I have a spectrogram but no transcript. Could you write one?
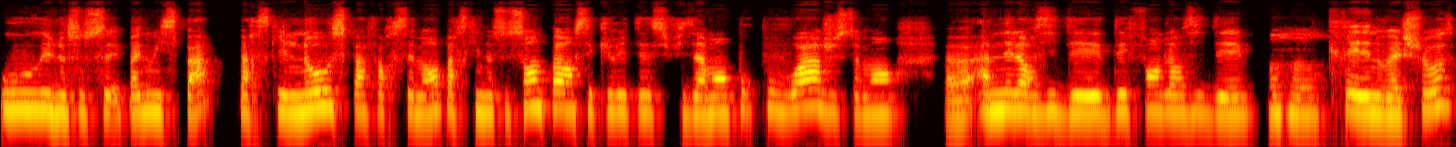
où ils ne s'épanouissent pas parce qu'ils n'osent pas forcément, parce qu'ils ne se sentent pas en sécurité suffisamment pour pouvoir justement euh, amener leurs idées, défendre leurs idées, mm-hmm. créer des nouvelles choses.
